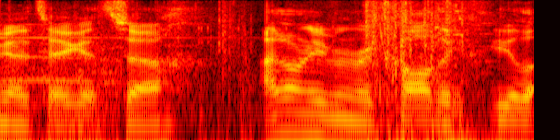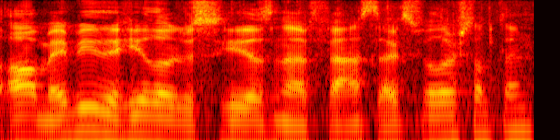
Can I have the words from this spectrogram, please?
Wasn't to take it, so... I don't even recall the healer. Oh, maybe the healer just, he doesn't have fast exfil or something?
